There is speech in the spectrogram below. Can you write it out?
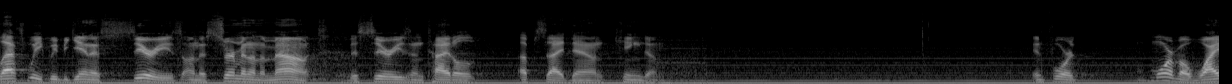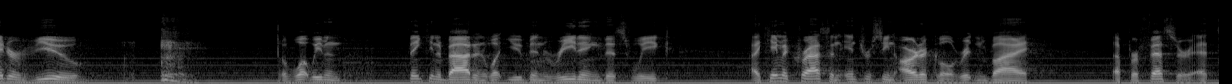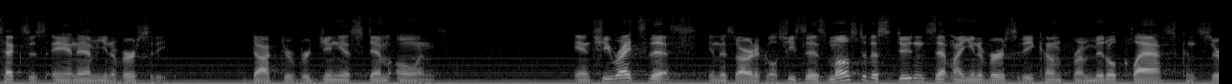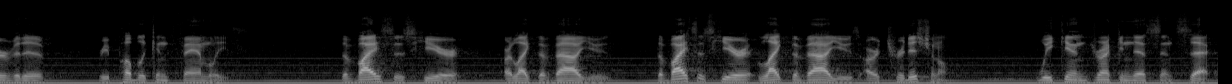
Last week we began a series on the Sermon on the Mount, this series entitled Upside Down Kingdom. And for more of a wider view of what we've been thinking about and what you've been reading this week, I came across an interesting article written by a professor at Texas A&M University, Dr. Virginia Stem Owens. And she writes this in this article. She says, Most of the students at my university come from middle class, conservative, Republican families. The vices here are like the values. The vices here, like the values, are traditional weekend drunkenness and sex.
